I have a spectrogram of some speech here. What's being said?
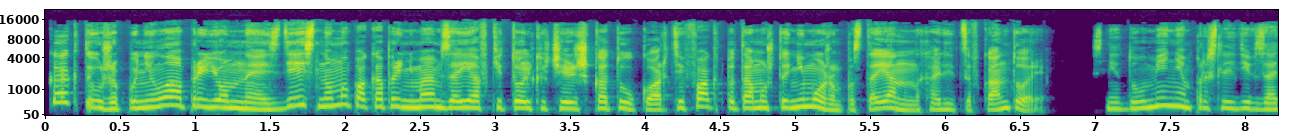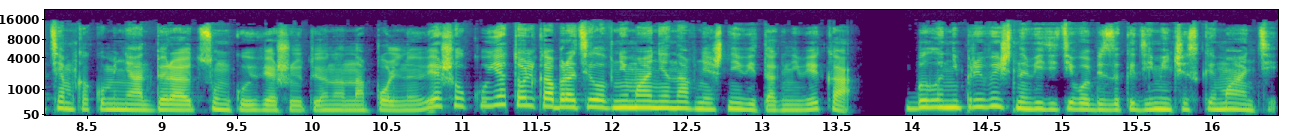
«Как ты уже поняла, приемная здесь, но мы пока принимаем заявки только через шкатулку артефакт, потому что не можем постоянно находиться в конторе. С недоумением проследив за тем, как у меня отбирают сумку и вешают ее на напольную вешалку, я только обратила внимание на внешний вид огневика. Было непривычно видеть его без академической мантии.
